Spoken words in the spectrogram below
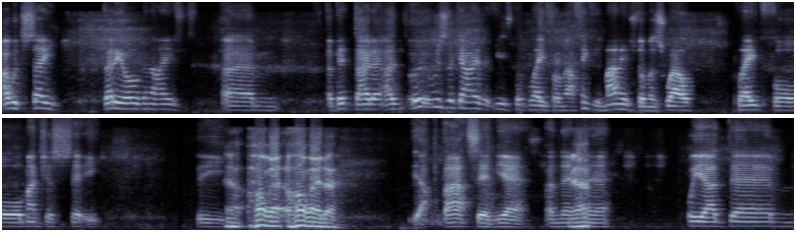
I would say very organised, um, a bit direct. I, it was the guy that used to play for him. I think he managed them as well. Played for Manchester City. The yeah, Hareide. yeah, that's him. Yeah, and then Yeah. uh, we had um,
